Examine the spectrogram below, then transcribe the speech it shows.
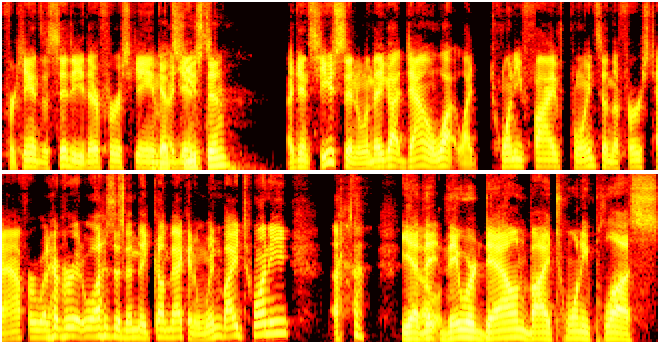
for Kansas City. Their first game against, against Houston against Houston when they got down what like 25 points in the first half or whatever it was and then they come back and win by 20 yeah so. they, they were down by 20 plus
